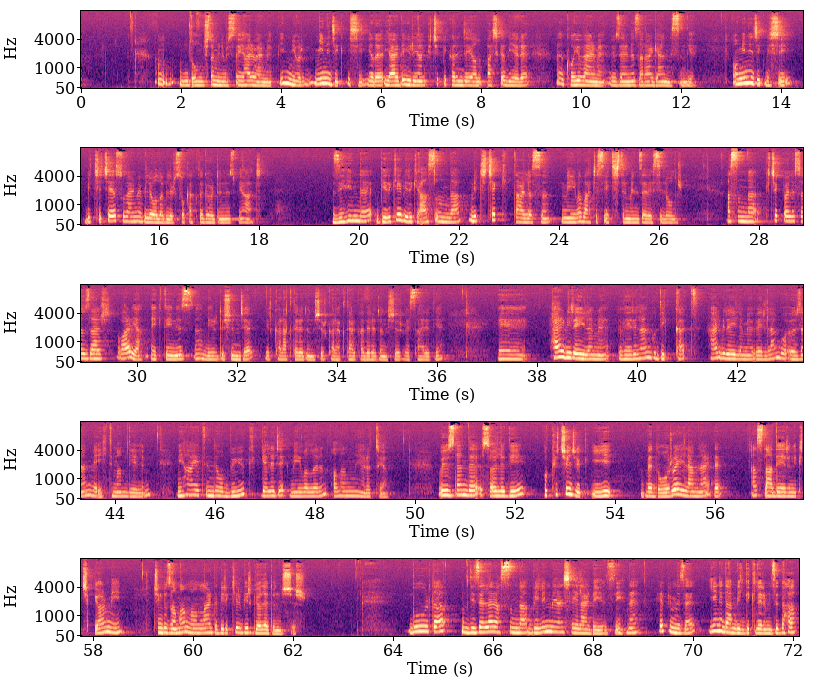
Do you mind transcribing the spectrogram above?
dolmuşta minibüste yer verme bilmiyorum minicik bir şey ya da yerde yürüyen küçük bir karıncayı alıp başka bir yere koyu verme üzerine zarar gelmesin diye. O minicik bir şey bir çiçeğe su verme bile olabilir sokakta gördüğünüz bir ağaç. Zihinde birike birike aslında bir çiçek tarlası, meyve bahçesi yetiştirmenize vesile olur. Aslında küçük böyle sözler var ya ektiğiniz bir düşünce bir karaktere dönüşür, karakter kadere dönüşür vesaire diye. Ee, her bir eyleme verilen bu dikkat, her bir eyleme verilen bu özen ve ihtimam diyelim, nihayetinde o büyük gelecek meyvelerin alanını yaratıyor. Bu yüzden de söylediği o küçücük iyi ve doğru eylemler de asla değerini küçük görmeyin. Çünkü zamanla onlar da birikir bir göle dönüşür. Burada dizeler aslında bilinmeyen şeyler değil. Zihne hepimize yeniden bildiklerimizi daha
